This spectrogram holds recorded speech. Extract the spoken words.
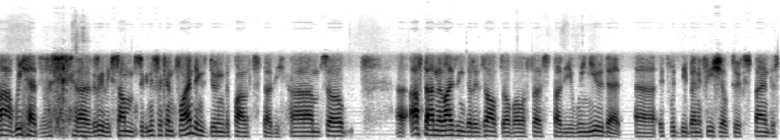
Uh, we had uh, really some significant findings during the pilot study. Um, so, uh, after analyzing the results of our first study, we knew that uh, it would be beneficial to expand this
